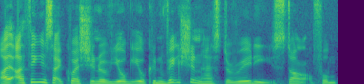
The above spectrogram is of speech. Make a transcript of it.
I, I think it's that question of your your conviction has to really start from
